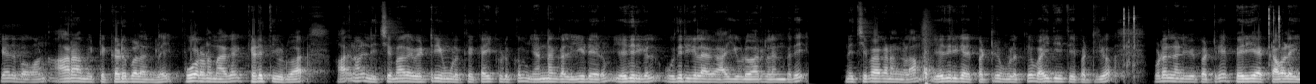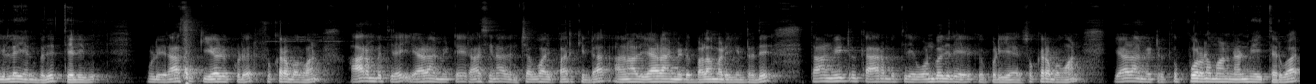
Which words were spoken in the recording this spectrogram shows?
கேது பகவான் ஆறாம் வீட்டு கெடுபலங்களை பூரணமாக கெடுத்து விடுவார். அதனால் நிச்சயமாக வெற்றி உங்களுக்கு கை கொடுக்கும். எண்ணங்கள் ஈடேறும். எதிரிகள் உதிரிகளாக ஆகிவிடுவார்கள் என்பதை நிச்சயமாக நம்பலாம். எதிரிகளை பற்றி உங்களுக்கு வைத்தியத்தை பற்றியோ உடல் நலிவை பற்றியோ பெரிய கவலை இல்லை என்பது தெளிவு. உங்களுடைய ராசிக்கு ஏழு குடர் சுக்கர பகவான். ஆரம்பத்திலே ஏழாம் வீட்டை ராசிநாதன் செவ்வாய் பார்க்கின்றார். அதனால் ஏழாம் வீடு பலமடைகின்றது தான் வீட்டிற்கு ஆரம்பத்திலே ஒன்பதிலே இருக்கக்கூடிய சுக்கர பகவான் ஏழாம் வீட்டிற்கு பூரணமான நன்மையை தருவார்.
